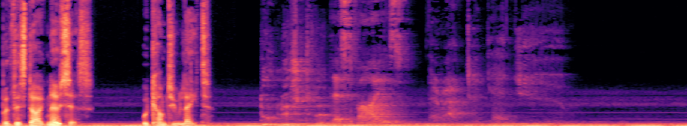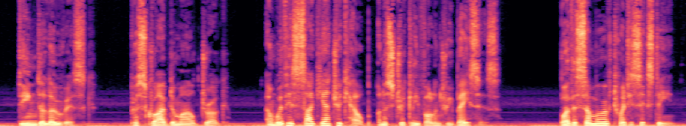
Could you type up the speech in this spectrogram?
But this diagnosis would come too late. Deemed a low risk, prescribed a mild drug, and with his psychiatric help on a strictly voluntary basis. By the summer of 2016,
